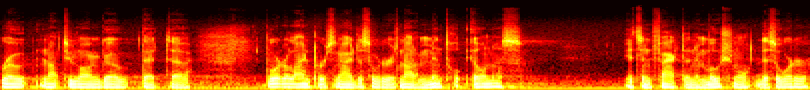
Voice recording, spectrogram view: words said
wrote not too long ago that uh, borderline personality disorder is not a mental illness, it's in fact an emotional disorder.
